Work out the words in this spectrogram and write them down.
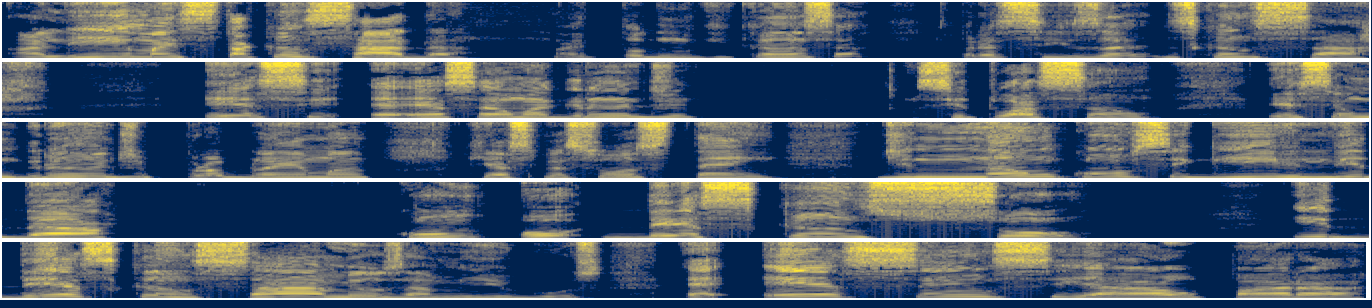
ali, mas está cansada. Aí todo mundo que cansa precisa descansar. Esse, é, essa é uma grande situação. Esse é um grande problema que as pessoas têm de não conseguir lidar com o descanso. E descansar, meus amigos, é essencial para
